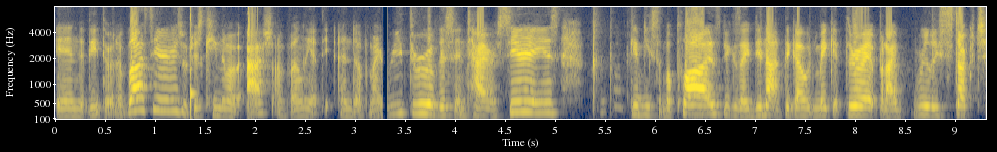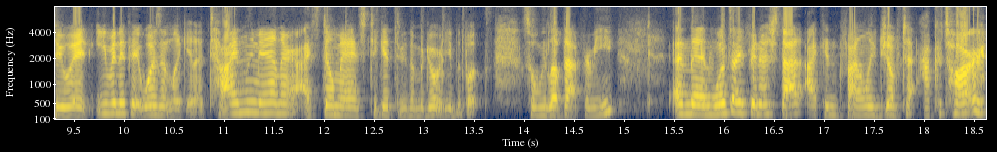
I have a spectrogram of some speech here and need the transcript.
in the Throne of Glass series, which is Kingdom of Ash. I'm finally at the end of my read-through of this entire series. Give me some applause because I did not think I would make it through it, but I really stuck to it. Even if it wasn't like in a timely manner, I still managed to get through the majority of the books. So we love that for me. And then once I finish that, I can finally jump to ACOTAR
